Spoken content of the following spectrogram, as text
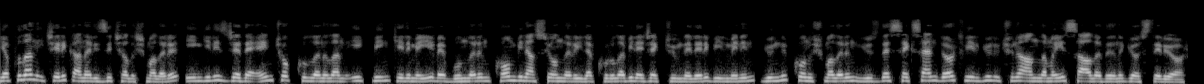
Yapılan içerik analizi çalışmaları, İngilizce'de en çok kullanılan ilk bin kelimeyi ve bunların kombinasyonlarıyla kurulabilecek cümleleri bilmenin, günlük konuşmaların %84,3'ünü anlamayı sağladığını gösteriyor.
